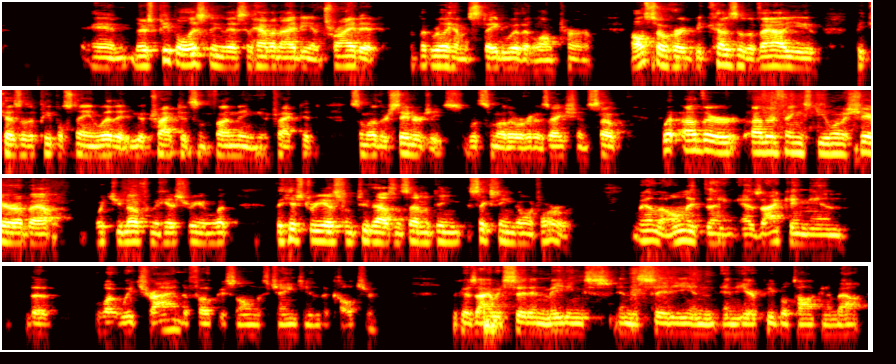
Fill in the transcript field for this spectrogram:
And there's people listening to this that have an idea and tried it, but really haven't stayed with it long term. Also heard because of the value, because of the people staying with it, you attracted some funding, you attracted some other synergies with some other organizations. So, what other other things do you want to share about what you know from the history and what the history is from 2017 16 going forward? Well, the only thing as I came in, the what we tried to focus on was changing the culture, because I would sit in meetings in the city and and hear people talking about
